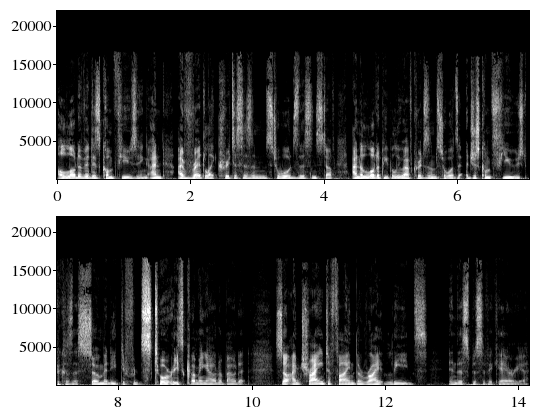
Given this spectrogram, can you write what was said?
a lot of it is confusing and I've read like criticisms towards this and stuff and a lot of people who have criticisms towards it are just confused because there's so many different stories coming out about it. So I'm trying to find the right leads in this specific area.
